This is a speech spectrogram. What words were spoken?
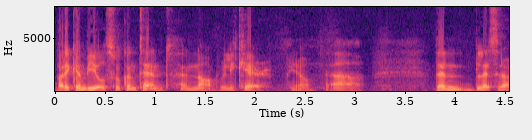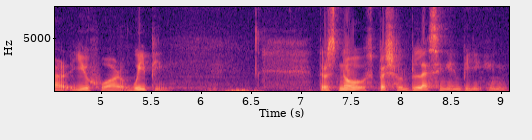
But I can be also content and not really care. You know. Uh, then blessed are you who are weeping. There's no special blessing in being in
